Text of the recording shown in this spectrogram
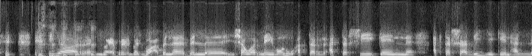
اختيار إنه عبر المجموعة بال بال شاورناهم وأكثر أكثر شيء كان أكثر شعبية كان هال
